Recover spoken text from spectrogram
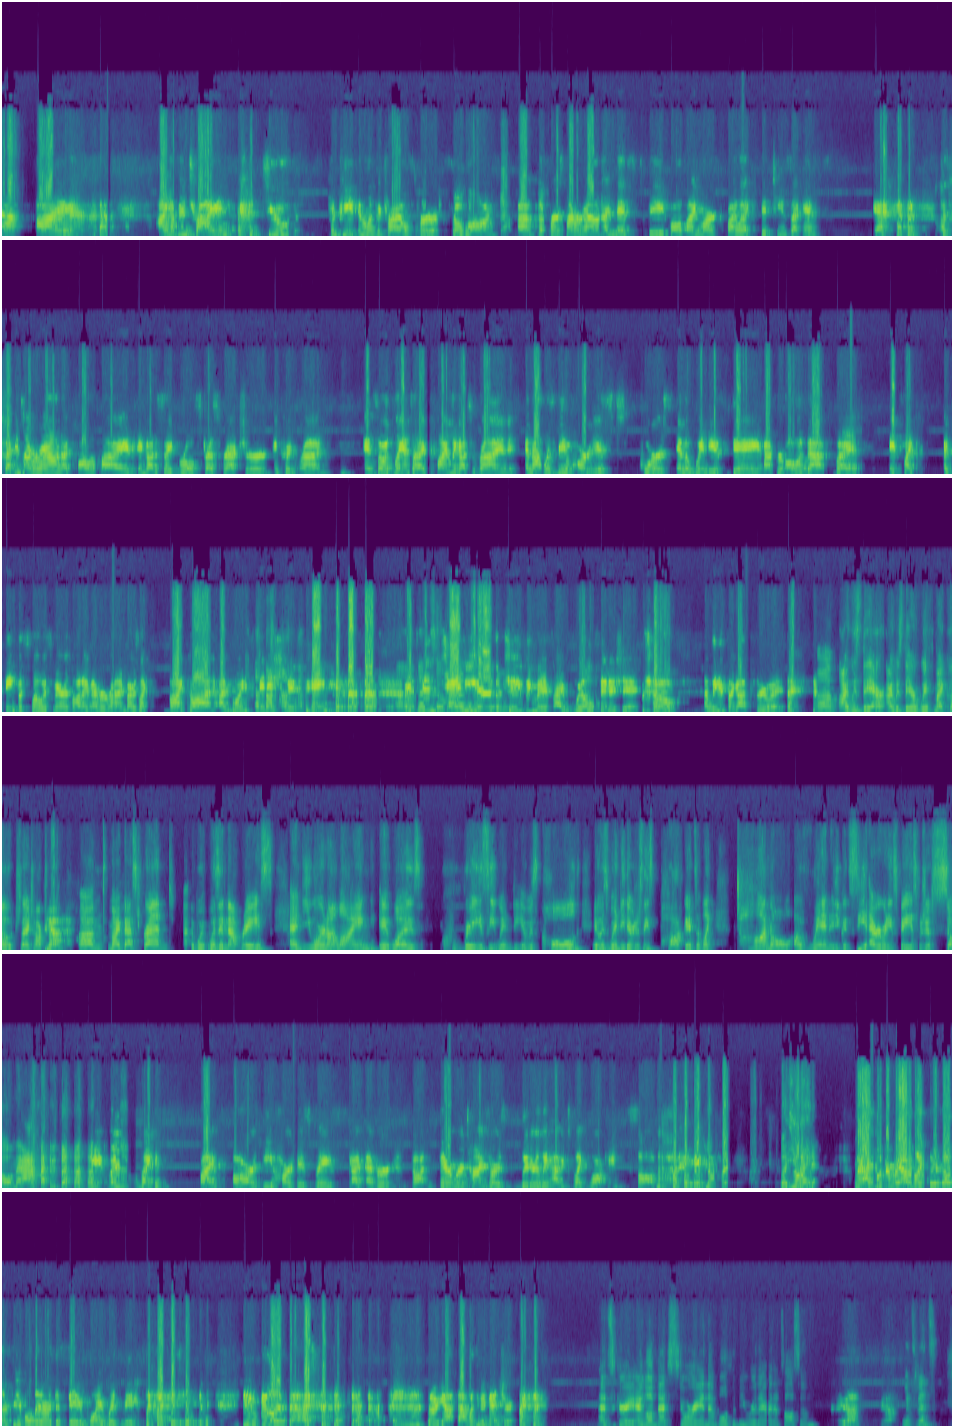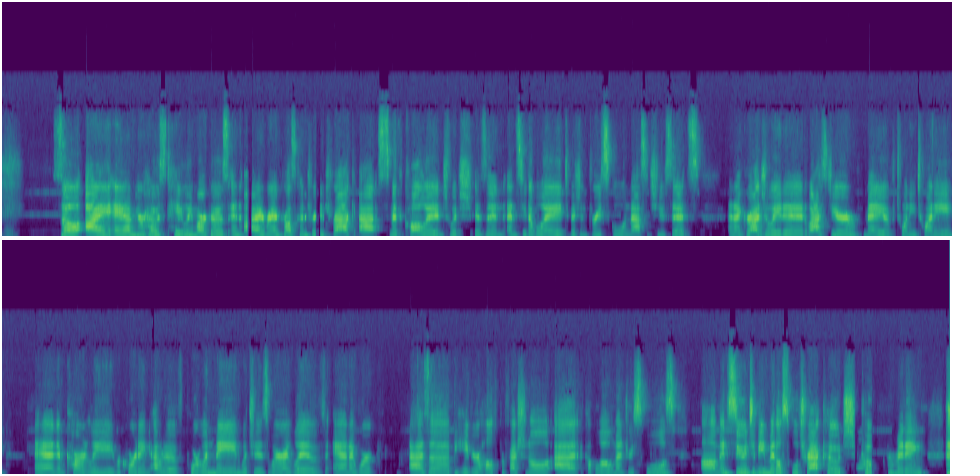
I I have been trying to compete in Olympic trials for so long. Um, the first time around, I missed the qualifying mark by like 15 seconds. The second time around, I qualified and got a sacral stress fracture and couldn't run. And so Atlanta, I finally got to run, and that was the hardest course and the windiest day after all of that. But it's like I think the slowest marathon I've ever run. But I was like, by God, I'm going to finish this thing. oh, it's been so 10 years of chasing this. I will finish it. So at least I got through it. um, I was there. I was there with my coach that I talked yeah. about. Um, my best friend uh, w- was in that race, and you are not lying. It was crazy windy. It was cold. It was windy. There were just these pockets of like tunnel of wind, and you could see everybody's face was just so mad. it was like by far the hardest race I've ever gotten. There were times where I was literally having to like walk and sob. But you made it. But I look around like there's other people that are at the same point with me. Didn't feel as bad. so yeah, that was an adventure. That's great. I love that story and that both of you were there. That's awesome. Yeah. Yeah. Coincidence. So I am your host, Haley Marcos, and I ran cross country and track at Smith College, which is an NCAA Division three school in Massachusetts and I graduated last year, May of 2020, and am currently recording out of Portland, Maine, which is where I live, and I work as a behavioral health professional at a couple elementary schools, um, and soon to be middle school track coach, COVID permitting.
